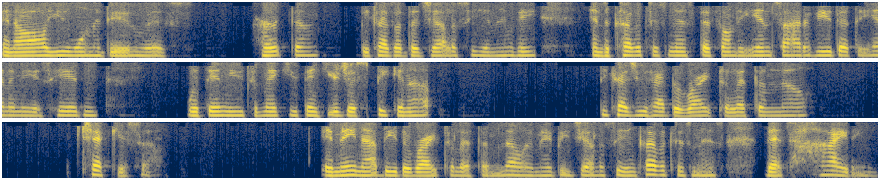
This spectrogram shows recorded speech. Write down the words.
and all you want to do is hurt them because of the jealousy and envy and the covetousness that's on the inside of you that the enemy is hidden within you to make you think you're just speaking up because you have the right to let them know, check yourself. It may not be the right to let them know. It may be jealousy and covetousness that's hiding,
